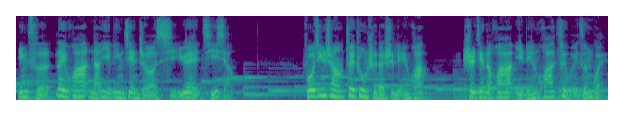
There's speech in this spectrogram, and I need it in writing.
因此，类花难以令见者喜悦吉祥。佛经上最重视的是莲花，世间的花以莲花最为尊贵。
